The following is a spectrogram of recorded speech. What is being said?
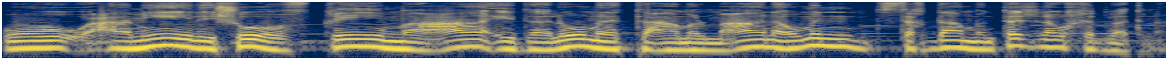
وعميل يشوف قيمة عائدة له من التعامل معنا ومن استخدام منتجنا وخدمتنا.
